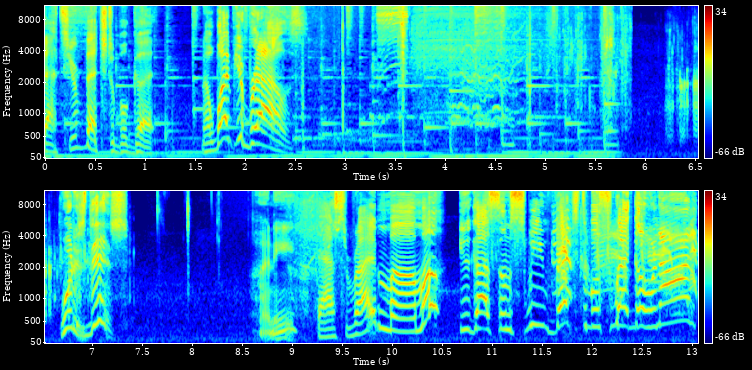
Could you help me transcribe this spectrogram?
That's your vegetable gut. Now wipe your brows. What is this? Honey, That's right, Mama. You got some sweet vegetable sweat going on?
